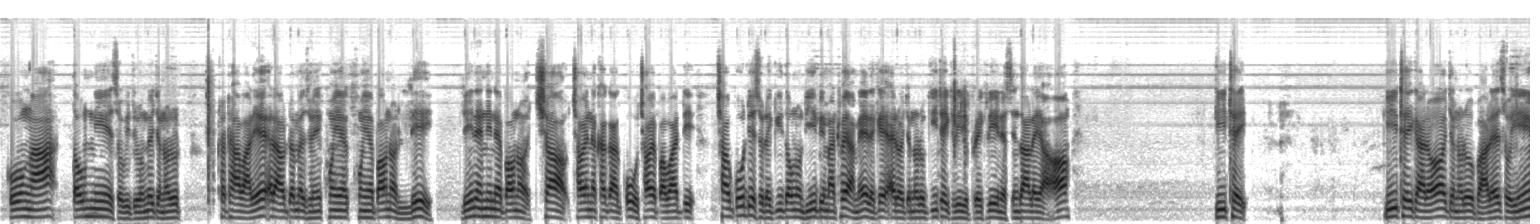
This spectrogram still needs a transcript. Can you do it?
4ခွန်9 3နှစ်95 3နှစ်ဆိုပြီးဒီလိုမျိုးကျွန်တော်တို့ထွက်ထားပါတယ်အဲ့ဒါကိုတွက်မယ်ဆိုရင်ခွန်ရခွန်ရပေါင်းတော့4 4နဲ့2နဲ့ပေါင်းတော့6 6ရဲ့နှစ်ခက်က9 6ရဲ့ပါဝါ1 6 9 1ဆိုတဲ့ကီးသုံးလုံးဒီအပြင်မှာထွက်ရမယ်တဲ့ကဲအဲ့တော့ကျွန်တော်တို့ကီးထိတ်ကလေးတွေ break ကလေးတွေနဲ့စဉ်းစားလိုက်ရအောင်ကီးထိတ်ကီးထိတ်ကတော့ကျွန်တော်တို့ဗာလဲဆိုရင်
